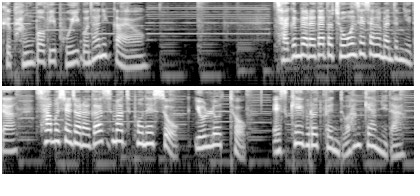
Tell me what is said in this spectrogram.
그 방법이 보이곤 하니까요. 작은 변화가 더 좋은 세상을 만듭니다. 사무실 전화가 스마트폰에 쏙 욜로톡 SK 브로드밴드와 함께합니다.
